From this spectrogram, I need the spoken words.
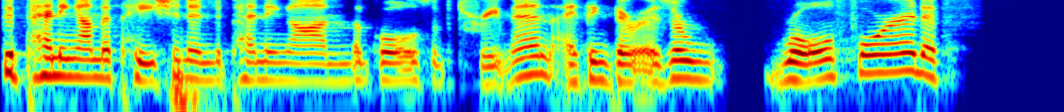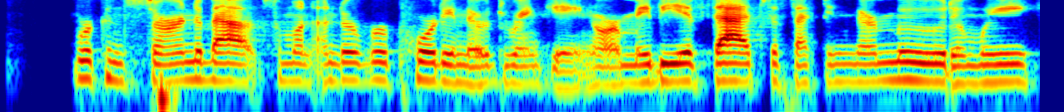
depending on the patient and depending on the goals of treatment, I think there is a role for it if we're concerned about someone underreporting their drinking, or maybe if that's affecting their mood and we,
